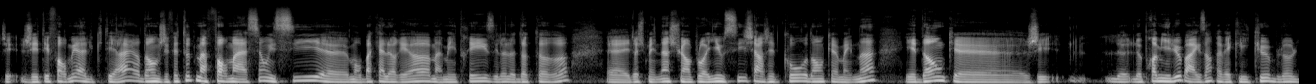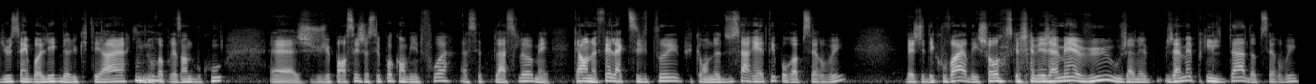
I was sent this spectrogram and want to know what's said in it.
j'ai été formé à l'UQTR, donc j'ai fait toute ma formation ici, euh, mon baccalauréat, ma maîtrise et là le doctorat. Euh, là, je, maintenant, je suis employé aussi, chargé de cours, donc euh, maintenant. Et donc, j'ai le, premier lieu, par exemple, avec les cubes, le lieu symbolique de l'UQTR qui nous mhm. représente beaucoup. j'ai passé je ne sais pas combien de fois à cette place-là, mais quand on a fait l'activité puis qu'on a dû s'arrêter pour observer, ben, j'ai découvert des choses que je n'avais jamais vues ou jamais, jamais pris le temps d'observer.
